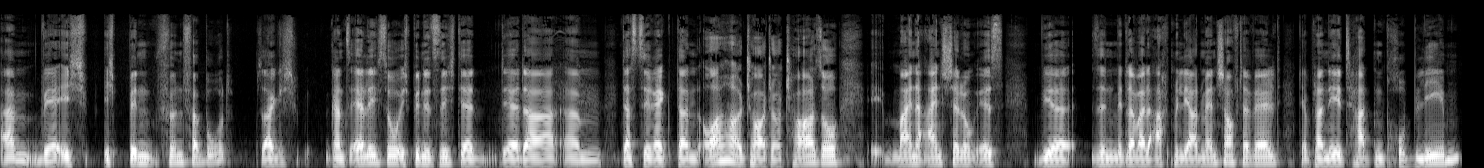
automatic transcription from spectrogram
ähm, wäre ich, ich bin für ein Verbot, sage ich ganz ehrlich so. Ich bin jetzt nicht der, der da ähm, das direkt dann, oh, ta, ta, ta, so. Meine Einstellung ist, wir sind mittlerweile acht Milliarden Menschen auf der Welt. Der Planet hat ein Problem.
